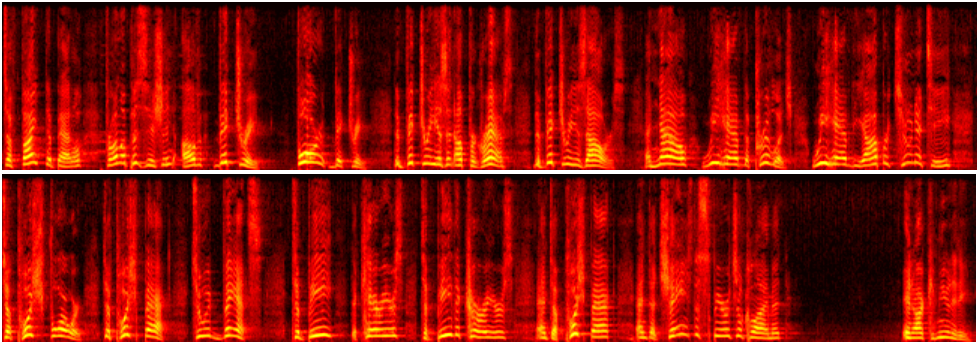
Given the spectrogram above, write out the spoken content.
to fight the battle from a position of victory, for victory. The victory isn't up for grabs, the victory is ours. And now we have the privilege, we have the opportunity to push forward, to push back, to advance, to be the carriers, to be the couriers, and to push back and to change the spiritual climate in our community.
